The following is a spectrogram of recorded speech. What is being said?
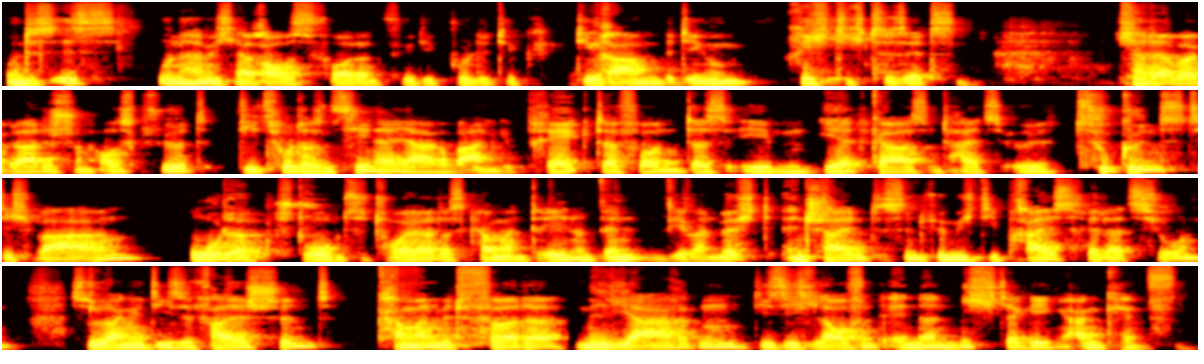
Und es ist unheimlich herausfordernd für die Politik, die Rahmenbedingungen richtig zu setzen. Ich hatte aber gerade schon ausgeführt, die 2010er Jahre waren geprägt davon, dass eben Erdgas und Heizöl zu günstig waren oder Strom zu teuer. Das kann man drehen und wenden, wie man möchte. Entscheidend sind für mich die Preisrelationen. Solange diese falsch sind, kann man mit Fördermilliarden, die sich laufend ändern, nicht dagegen ankämpfen.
